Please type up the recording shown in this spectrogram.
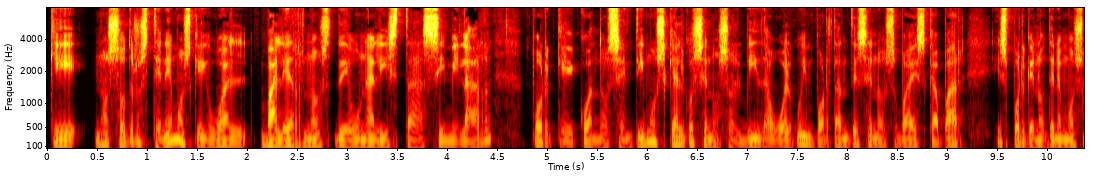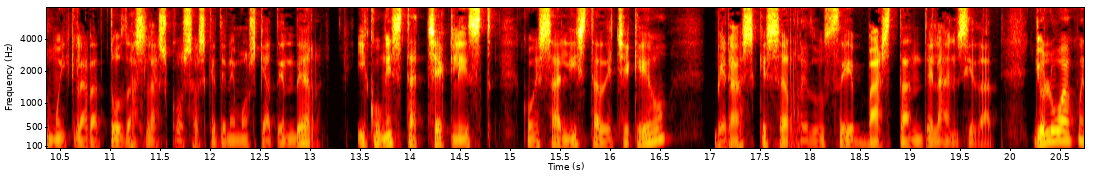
que nosotros tenemos que igual valernos de una lista similar porque cuando sentimos que algo se nos olvida o algo importante se nos va a escapar es porque no tenemos muy clara todas las cosas que tenemos que atender. Y con esta checklist, con esa lista de chequeo, verás que se reduce bastante la ansiedad. Yo lo hago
